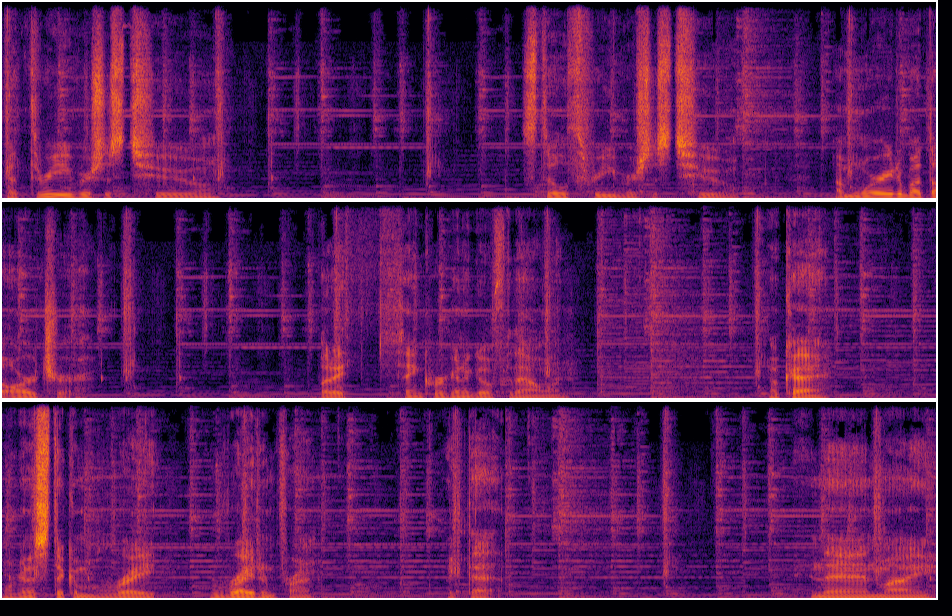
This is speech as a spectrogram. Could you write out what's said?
Got three versus two. Still three versus two. I'm worried about the archer. But I think we're gonna go for that one. Okay. We're gonna stick him right, right in front. Like that. And then my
